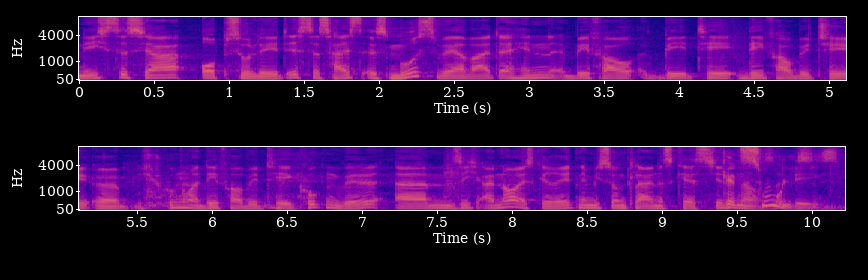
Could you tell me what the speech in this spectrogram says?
nächstes Jahr obsolet ist. Das heißt, es muss, wer weiterhin BVBT, DVBT, äh, ich gucke mal DVBT gucken will, ähm, sich ein neues Gerät, nämlich so ein kleines Kästchen, genau, zulegen. So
